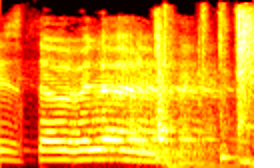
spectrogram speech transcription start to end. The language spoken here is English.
is the villain.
